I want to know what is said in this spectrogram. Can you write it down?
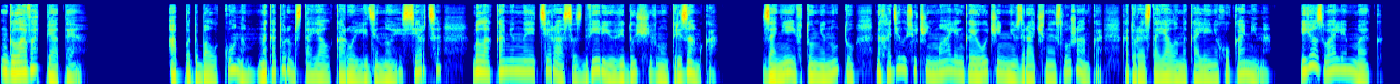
Глава пятая. А под балконом, на котором стоял король ледяное сердце, была каменная терраса с дверью, ведущей внутрь замка. За ней в ту минуту находилась очень маленькая и очень невзрачная служанка, которая стояла на коленях у камина. Ее звали Мэг,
